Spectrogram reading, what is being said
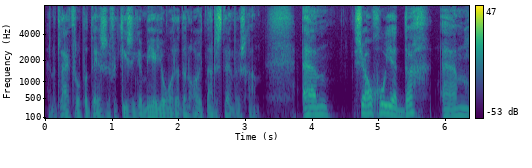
En het lijkt erop dat deze verkiezingen meer jongeren dan ooit naar de stembus gaan. Um, Charles, goeiedag. Um,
